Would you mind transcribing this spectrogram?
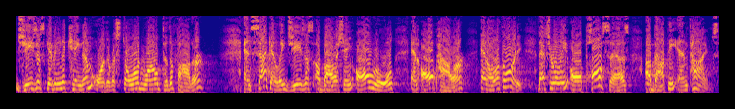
Jesus giving the kingdom or the restored world to the Father, and secondly, Jesus abolishing all rule and all power and all authority. That's really all Paul says about the end times.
